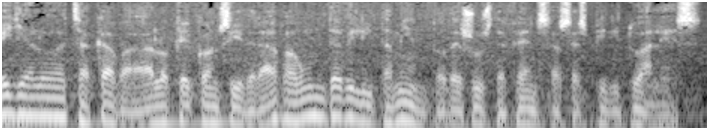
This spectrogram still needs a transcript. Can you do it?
Ella lo achacaba a lo que consideraba un debilitamiento de sus defensas espirituales.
